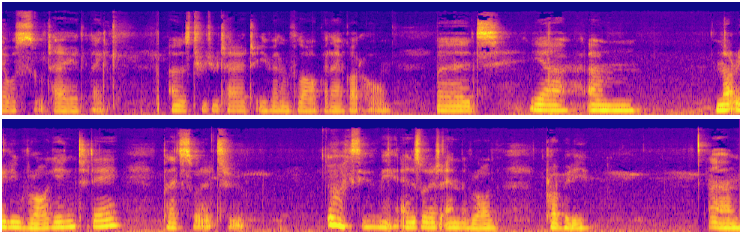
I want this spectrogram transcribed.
I was so tired, like I was too too tired to even vlog when I got home. But yeah, um, not really vlogging today, but I just wanted to. Oh, excuse me. I just wanted to end the vlog properly. Um,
